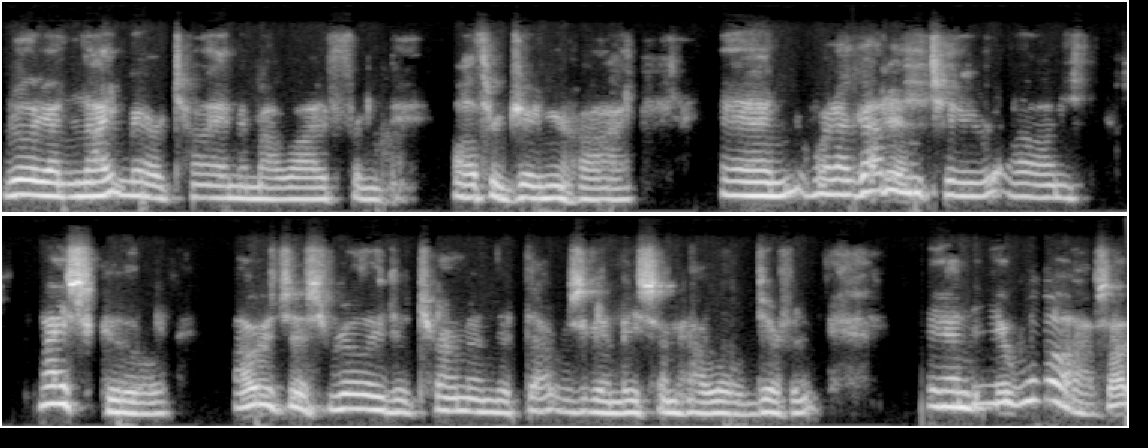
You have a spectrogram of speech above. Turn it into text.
really a nightmare time in my life from all through junior high. And when I got into um, high school, I was just really determined that that was going to be somehow a little different. And it was. I,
